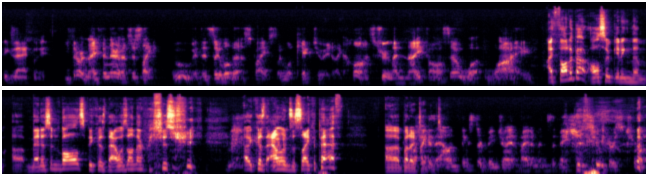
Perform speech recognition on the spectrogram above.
exactly. you throw a knife in there, that's just like, ooh, it's like a little bit of spice, like a little kick to it. You're like, huh, That's true. A knife also? What? Why? I thought about also getting them uh, medicine balls because that was on their registry. Because Alan's a psychopath. Uh, but I Why? Because didn't. Alan thinks they're big giant vitamins that make you super strong.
